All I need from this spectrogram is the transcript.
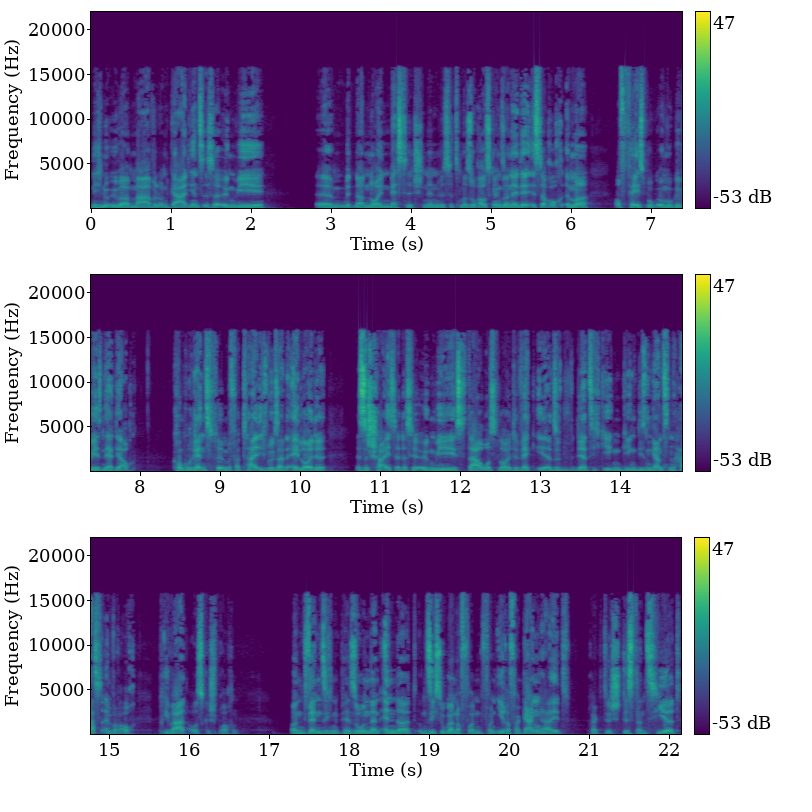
nicht nur über Marvel und Guardians ist er irgendwie äh, mit einer neuen Message, nennen wir es jetzt mal so, rausgegangen, sondern der ist auch, auch immer auf Facebook irgendwo gewesen. Der hat ja auch Konkurrenzfilme verteidigt, wo er gesagt hat, ey Leute, es ist scheiße, dass hier irgendwie Star Wars Leute weg, also der hat sich gegen, gegen diesen ganzen Hass einfach auch privat ausgesprochen. Und wenn sich eine Person dann ändert und sich sogar noch von, von ihrer Vergangenheit praktisch distanziert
